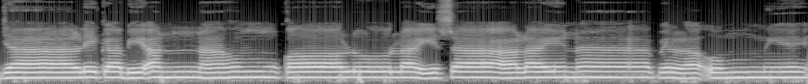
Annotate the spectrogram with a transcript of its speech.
Jalika bi annahum qalu laisa alaina bil ummi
